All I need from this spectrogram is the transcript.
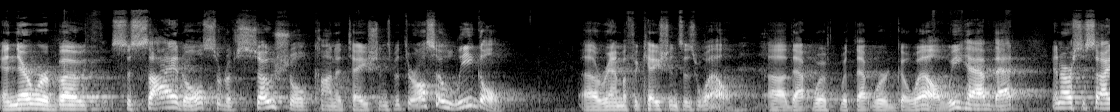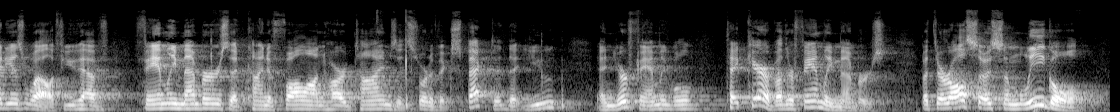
And there were both societal, sort of social connotations, but there are also legal uh, ramifications as well uh, that with, with that word goel. We have that in our society as well. If you have family members that kind of fall on hard times, it's sort of expected that you and your family will take care of other family members. But there are also some legal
